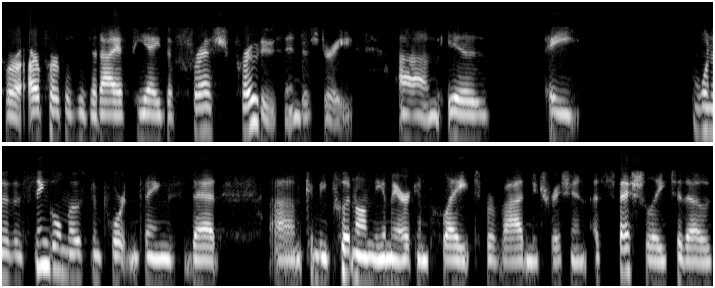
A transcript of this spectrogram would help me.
for our purposes at IFPA, the fresh produce industry um, is a one of the single most important things that um, can be put on the American plate to provide nutrition, especially to those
